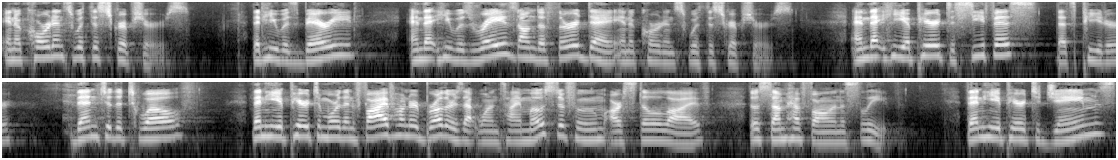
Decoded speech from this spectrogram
in accordance with the scriptures, that he was buried, and that he was raised on the third day in accordance with the scriptures, and that he appeared to Cephas that's Peter, then to the twelve. Then he appeared to more than 500 brothers at one time, most of whom are still alive, though some have fallen asleep. Then he appeared to James,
